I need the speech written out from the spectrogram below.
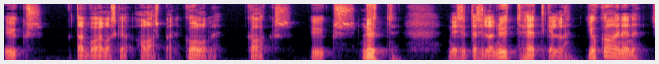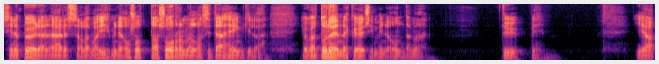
yksi, tai voi laskea alaspäin, kolme, kaksi, yksi, nyt. Niin sitten sillä nyt hetkellä jokainen siinä pöydän ääressä oleva ihminen osoittaa sormella sitä henkilöä, joka todennäköisimmin on tämä tyyppi. Ja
